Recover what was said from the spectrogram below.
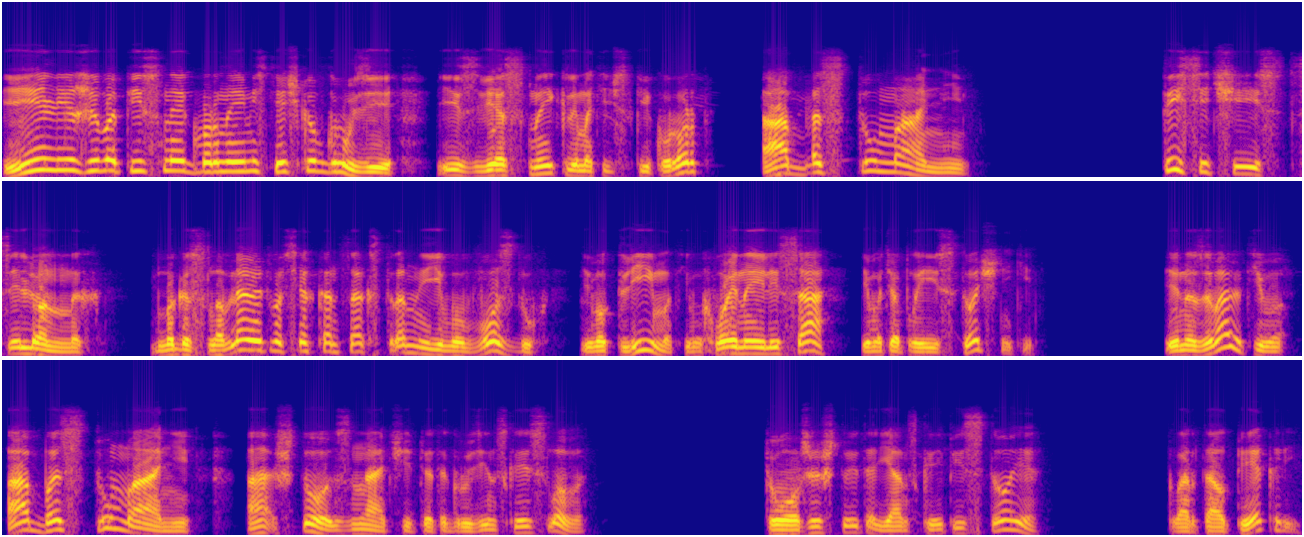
или живописное горное местечко в Грузии, известный климатический курорт Абастумани. Тысячи исцеленных благословляют во всех концах страны его воздух, его климат, его хвойные леса, его теплые источники, и называют его Абастумани. А что значит это грузинское слово? То же, что итальянское пистоя, квартал пекарей.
